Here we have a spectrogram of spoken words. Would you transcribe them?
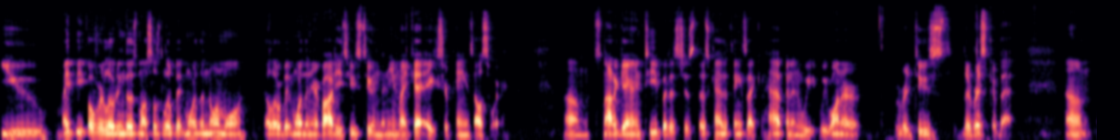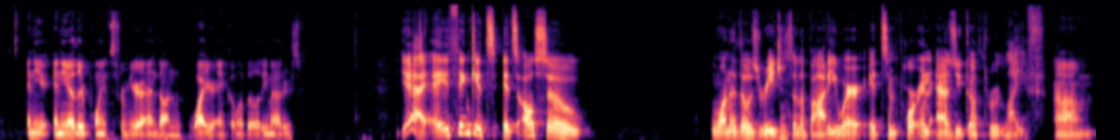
you might be overloading those muscles a little bit more than normal, a little bit more than your body's used to, and then you might get aches or pains elsewhere. Um, it's not a guarantee, but it's just those kinds of things that can happen, and we, we want to reduce the risk of that. Um, any any other points from your end on why your ankle mobility matters? Yeah, I think it's it's also one of those regions of the body where it's important as you go through life. Um,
